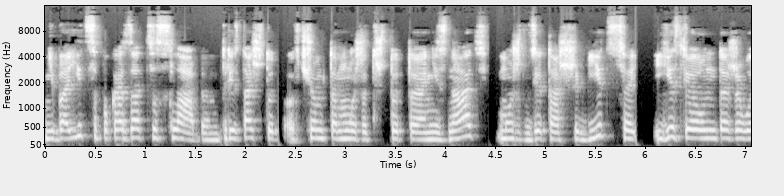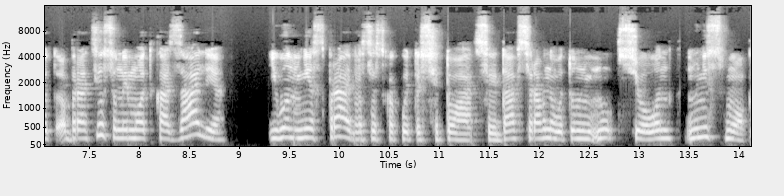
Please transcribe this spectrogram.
не боится показаться слабым, признать, что в чем-то может что-то не знать, может где-то ошибиться. И если он даже вот обратился, но ему отказали, и он не справился с какой-то ситуацией, да, все равно вот он, ну, все, он, ну, не смог.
